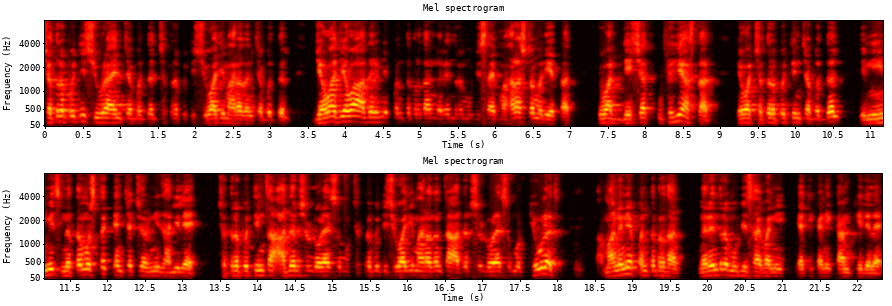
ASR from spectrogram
छत्रपती शिवरायांच्या बद्दल छत्रपती शिवाजी महाराजांच्या बद्दल जेव्हा जेव्हा आदरणीय पंतप्रधान नरेंद्र मोदी साहेब महाराष्ट्रामध्ये येतात किंवा देशात कुठेही असतात तेव्हा छत्रपतींच्या बद्दल ते नेहमीच नतमस्तक त्यांच्या चरणी झालेले आहे छत्रपतींचा आदर्श डोळ्यासमोर छत्रपती शिवाजी महाराजांचा आदर्श डोळ्यासमोर ठेवूनच माननीय पंतप्रधान नरेंद्र मोदी साहेबांनी या ठिकाणी काम केलेलं आहे.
